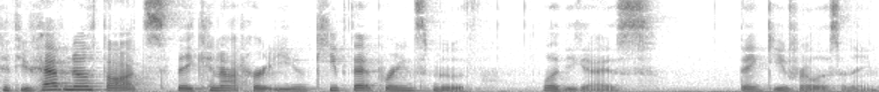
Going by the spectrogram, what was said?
if you have no thoughts, they cannot hurt you. Keep that brain smooth. Love you guys. Thank you for listening.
